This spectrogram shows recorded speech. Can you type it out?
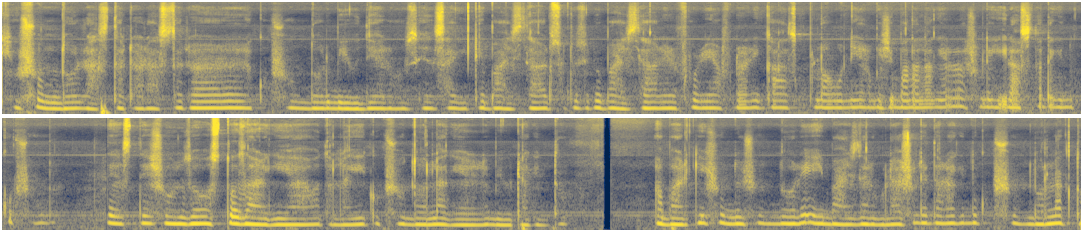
খুব সুন্দর রাস্তাটা। রাস্তাটার খুব সুন্দর ভিউ দেওয়া রয়েছে সাইডে বাঁশঝাড় ছোটো ছোটো বাঁশঝাড় এরপরে আপনার এই গাছগুলো অনেক বেশি ভালো লাগে। আসলে এই রাস্তাটা কিন্তু খুব সুন্দর। আস্তে আস্তে সূর্য অস্ত যার গিয়া ওটার লাগে খুব সুন্দর লাগে আর ভিউটা কিন্তু। আবার কি সুন্দর সুন্দর এই বাঁশঝাড়গুলো আসলে তারা কিন্তু খুব সুন্দর লাগতো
